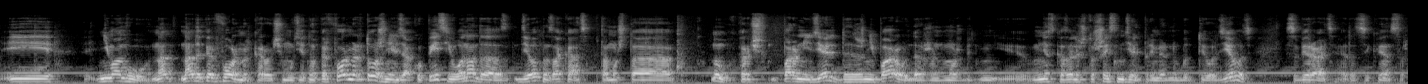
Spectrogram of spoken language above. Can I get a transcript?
И не могу. Надо, надо перформер, короче, мутить. Но перформер тоже нельзя купить, его надо делать на заказ, потому что, ну, короче, пару недель, даже не пару, даже, может быть, мне сказали, что 6 недель примерно будут его делать, собирать этот секвенсор.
